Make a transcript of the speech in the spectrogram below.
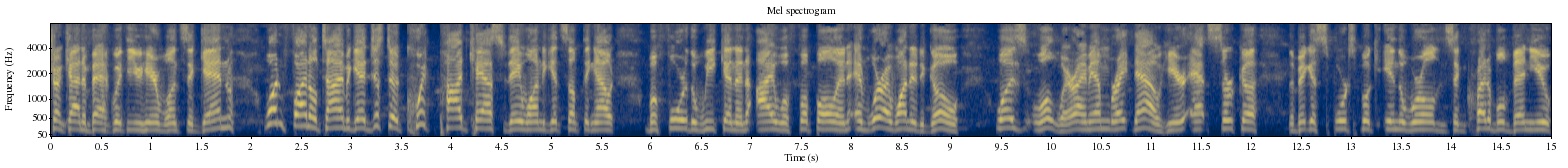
Trent Condon back with you here once again. One final time again, just a quick podcast today. Wanted to get something out before the weekend in Iowa football. And, and where I wanted to go was, well, where I am right now here at Circa, the biggest sports book in the world. It's an incredible venue.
